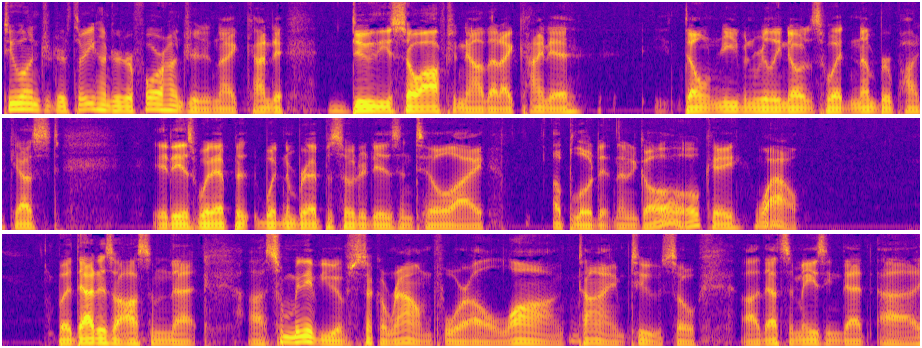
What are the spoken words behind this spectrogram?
200 or 300 or 400," and I kind of do these so often now that I kind of don't even really notice what number podcast it is, what what number episode it is until I upload it, and then I go, "Oh, okay, wow." But that is awesome that uh, so many of you have stuck around for a long time too so uh, that's amazing that uh,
